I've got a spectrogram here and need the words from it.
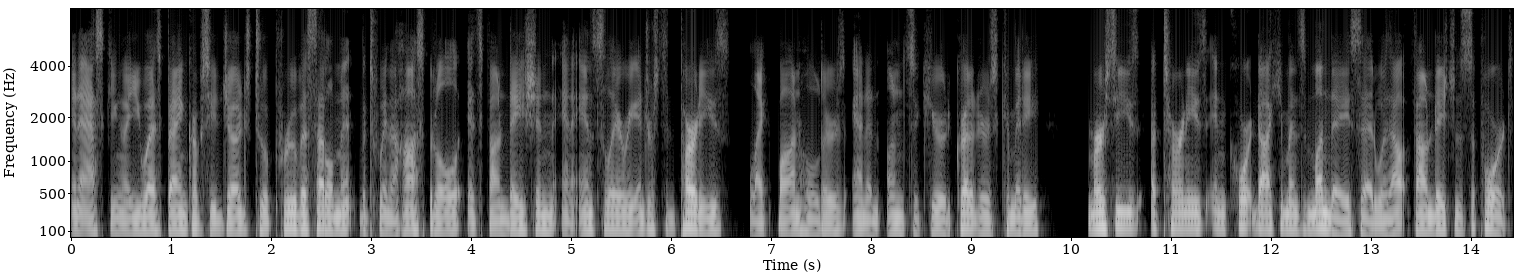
In asking a U.S. bankruptcy judge to approve a settlement between the hospital, its foundation, and ancillary interested parties, like bondholders and an unsecured creditors committee, Mercy's attorneys in court documents Monday said without foundation support,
